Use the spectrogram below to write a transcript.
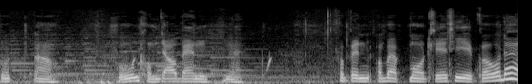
รุดอ้าวผมผมจะเอาแบนนะก็เป็นเอาแบบโหมดครีเอทีฟก็ได้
